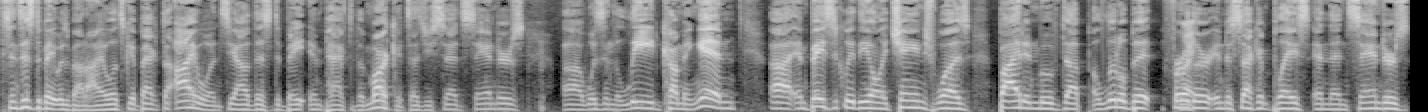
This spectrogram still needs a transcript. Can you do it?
since this debate was about Iowa, let's get back to Iowa and see how this debate impacted the markets. As you said, Sanders uh, was in the lead coming in, uh, and basically the only change was Biden moved up a little bit further into second place, and then Sanders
